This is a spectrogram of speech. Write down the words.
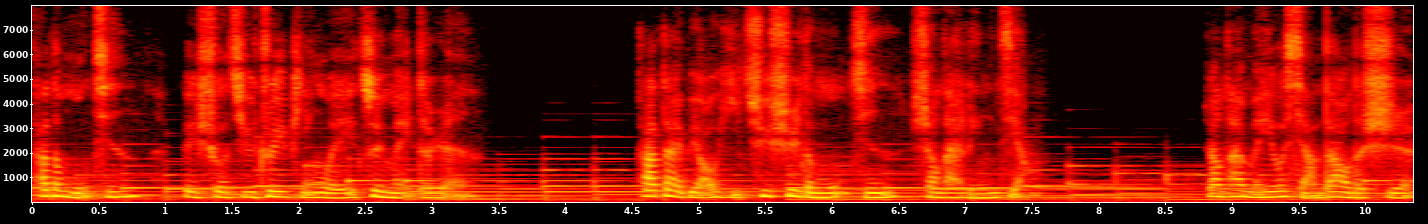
他的母亲被社区追评为最美的人。他代表已去世的母亲上台领奖。让他没有想到的是，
